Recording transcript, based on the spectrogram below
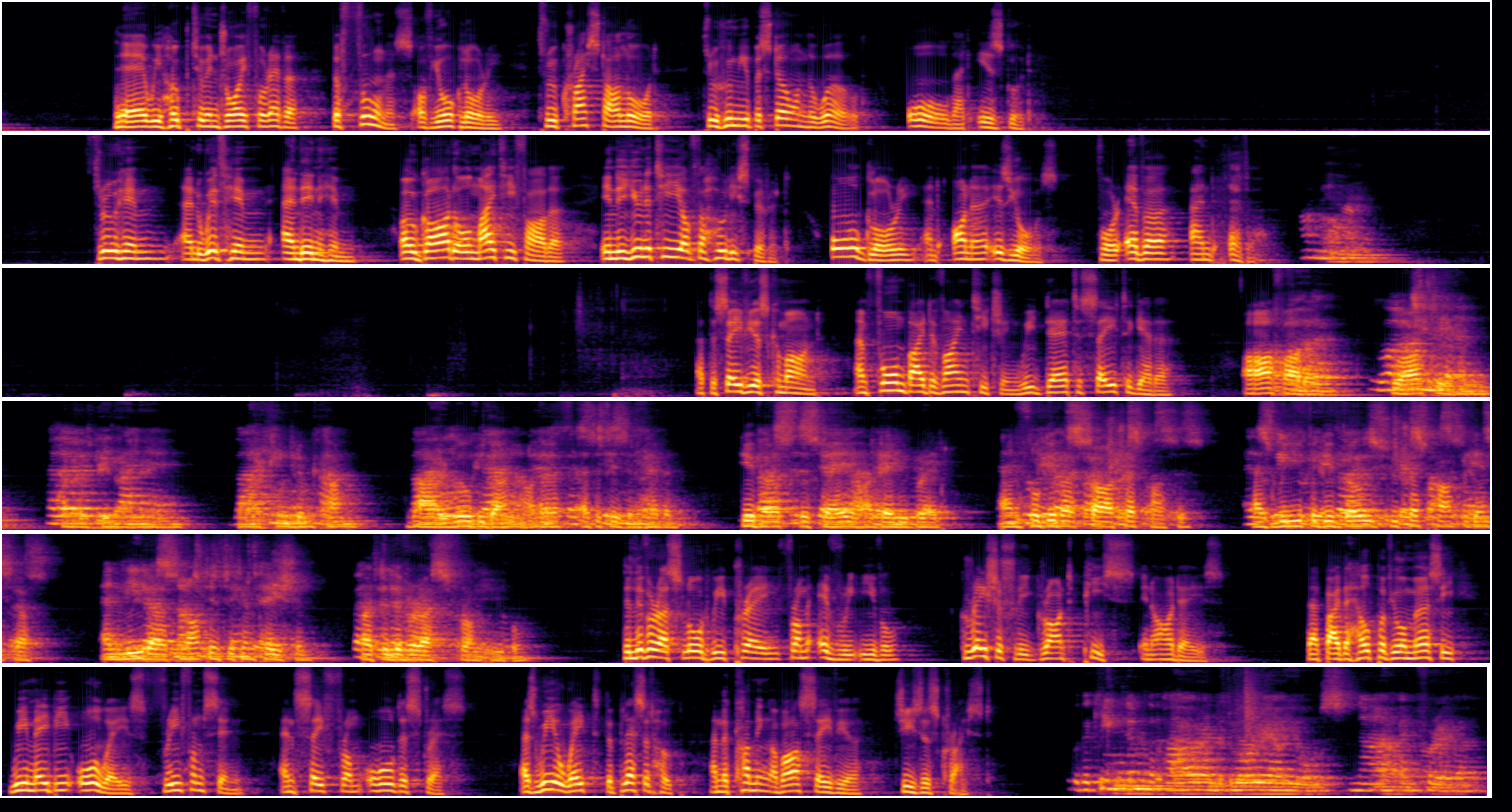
There we hope to enjoy forever the fullness of your glory through Christ our Lord, through whom you bestow on the world all that is good. Through him, and with him, and in him, O God, Almighty Father, in the unity of the Holy Spirit, all glory and honor is yours, for ever and ever. Amen. At the Saviour's command, and formed by divine teaching, we dare to say together, Our Father, who art in heaven, hallowed be thy name. Thy kingdom come, thy will be done on earth as it is in heaven. Give us this day our daily bread, and forgive us our trespasses, as we forgive those who trespass against us. And lead us not into temptation, but deliver us from evil. Deliver us, Lord, we pray, from every evil. Graciously grant peace in our days, that by the help of your mercy we may be always free from sin and safe from all distress, as we await the blessed hope and the coming of our Saviour, Jesus Christ. For the kingdom, the power, and the glory are yours, now and forever.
